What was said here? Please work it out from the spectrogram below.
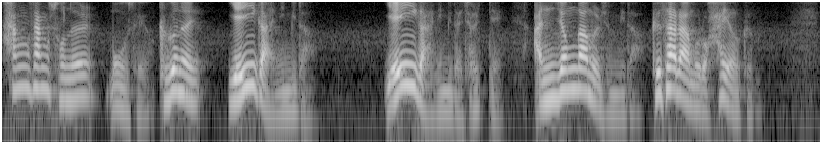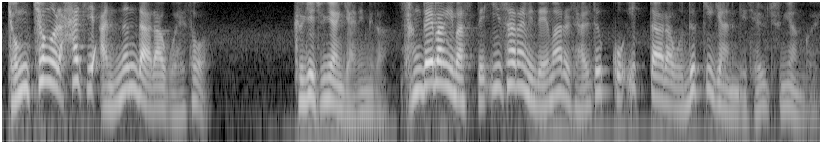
항상 손을 모으세요. 그거는 예의가 아닙니다. 예의가 아닙니다, 절대. 안정감을 줍니다. 그 사람으로 하여금. 경청을 하지 않는다라고 해서 그게 중요한 게 아닙니다. 상대방이 봤을 때 이 사람이 내 말을 잘 듣고 있다라고 느끼게 하는 게 제일 중요한 거예요.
